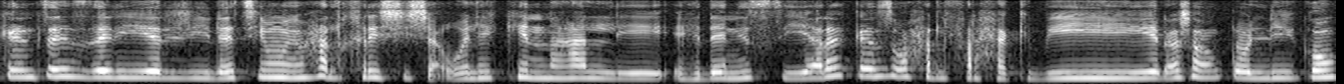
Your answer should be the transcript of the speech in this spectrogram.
كانت هزه ليا رجيلاتي المهم واحد الخريشيشه ولكن النهار اللي هداني السيارة كانت واحد الفرحة كبيرة اش نقول لكم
